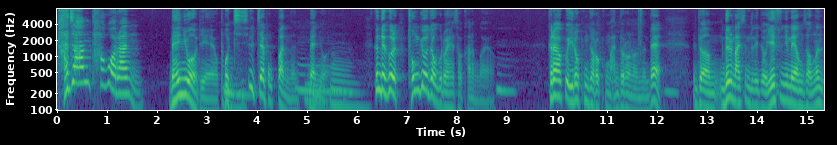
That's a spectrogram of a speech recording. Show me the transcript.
가장 탁월한 매뉴얼이에요. 복- 실제 복 받는 매뉴얼. 근데 그걸 종교적으로 해석하는 거예요. 그래갖고 이러쿵저러쿵 만들어 놓는데 좀늘 말씀드리죠. 예수님의 영성은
